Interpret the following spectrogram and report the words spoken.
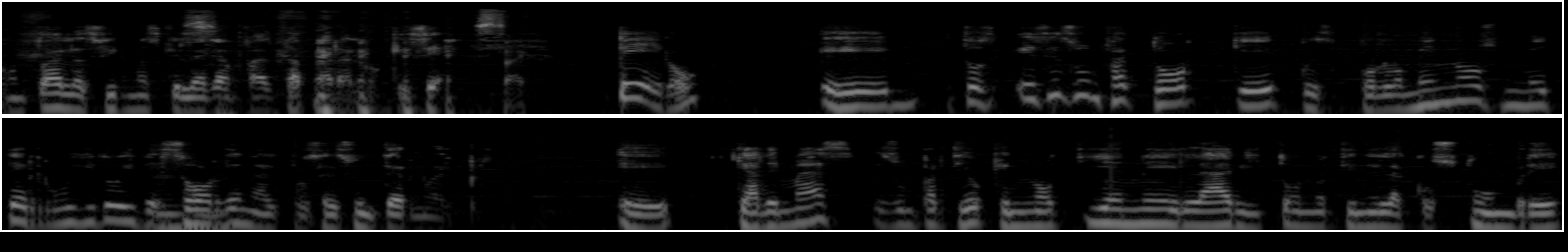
con todas las firmas que le hagan falta para lo que sea. Exacto. Pero, eh, entonces, ese es un factor que, pues, por lo menos mete ruido y desorden al proceso interno del PRI. Eh, que además es un partido que no tiene el hábito, no tiene la costumbre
